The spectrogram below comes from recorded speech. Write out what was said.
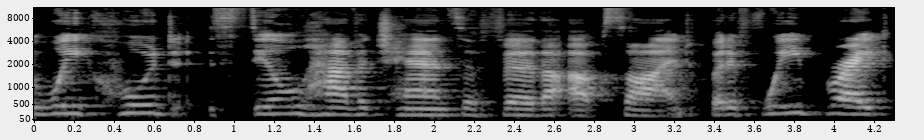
we could still have a chance of further upside. But if we break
